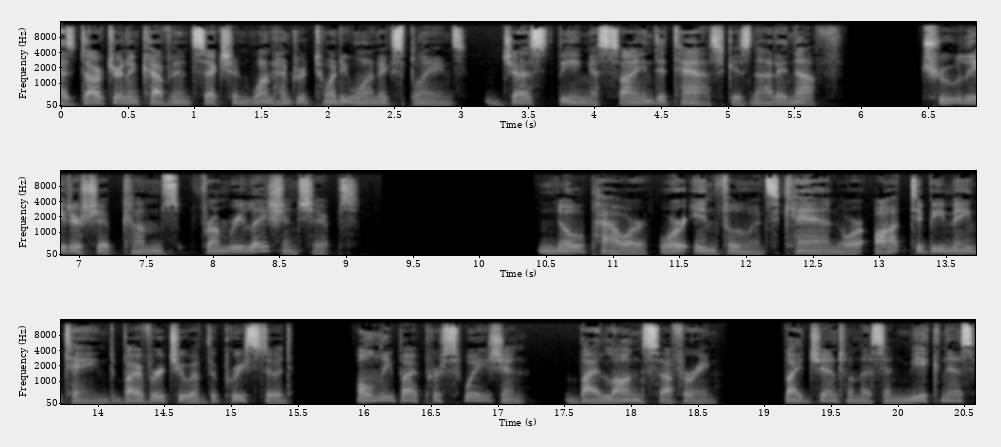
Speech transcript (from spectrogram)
As Doctrine and Covenants section 121 explains, just being assigned a task is not enough. True leadership comes from relationships. No power or influence can or ought to be maintained by virtue of the priesthood, only by persuasion, by long suffering, by gentleness and meekness,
